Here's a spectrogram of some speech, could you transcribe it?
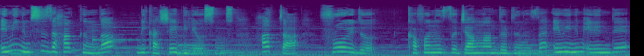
Eminim siz de hakkında birkaç şey biliyorsunuz. Hatta Freud'u kafanızda canlandırdığınızda eminim elinde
